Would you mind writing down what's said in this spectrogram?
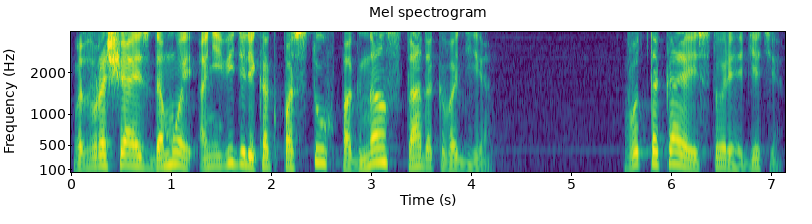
Возвращаясь домой, они видели, как пастух погнал стадо к воде. Вот такая история, дети.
